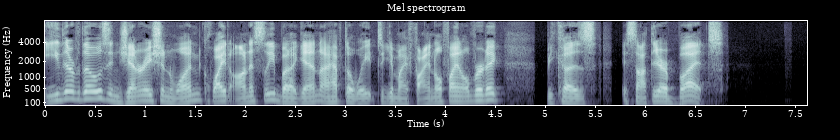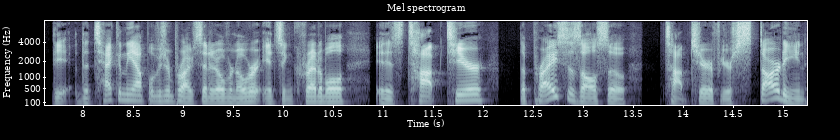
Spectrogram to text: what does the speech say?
either of those in generation 1 quite honestly, but again, I have to wait to give my final final verdict because it's not there, but the the tech in the Apple Vision Pro, I've said it over and over, it's incredible. It is top tier. The price is also top tier if you're starting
